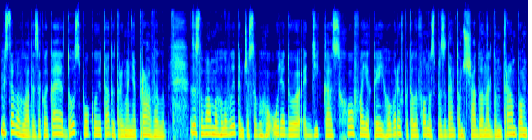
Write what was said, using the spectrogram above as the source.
Місцева влада закликає до спокою та дотримання правил. За словами голови тимчасового уряду Діка Схофа, який говорив по телефону з президентом США Дональдом Трампом,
